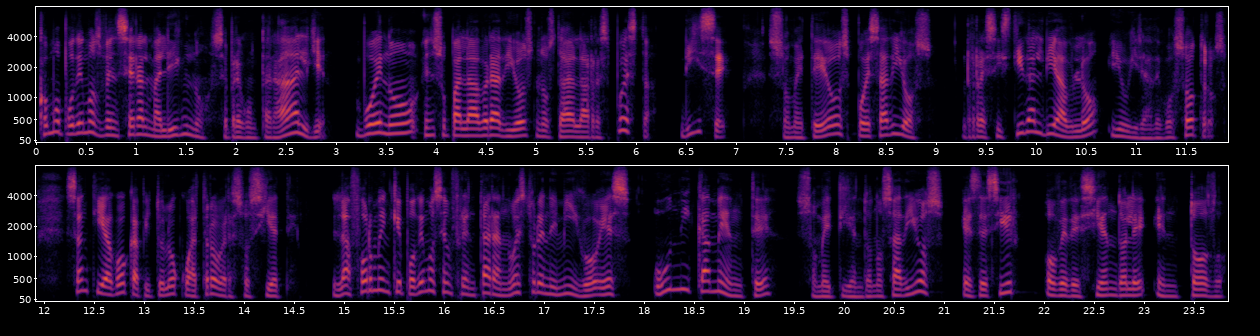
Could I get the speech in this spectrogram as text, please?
¿cómo podemos vencer al maligno? se preguntará alguien. Bueno, en su palabra Dios nos da la respuesta. Dice, Someteos pues a Dios, resistid al diablo y huirá de vosotros. Santiago capítulo 4 verso 7. La forma en que podemos enfrentar a nuestro enemigo es únicamente sometiéndonos a Dios, es decir, obedeciéndole en todo,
